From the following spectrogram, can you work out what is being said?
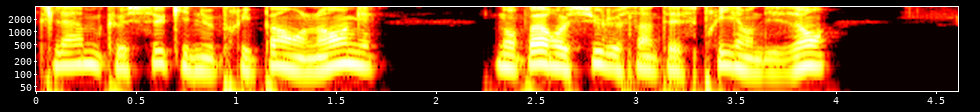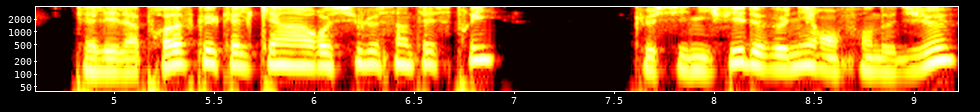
clament que ceux qui ne prient pas en langue n'ont pas reçu le Saint-Esprit en disant Quelle est la preuve que quelqu'un a reçu le Saint-Esprit? Que signifie devenir enfant de Dieu?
